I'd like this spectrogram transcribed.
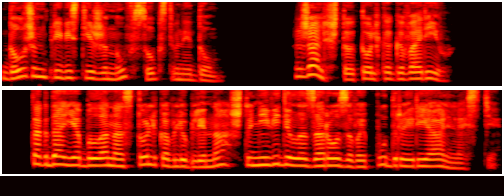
должен привести жену в собственный дом. Жаль, что только говорил. Тогда я была настолько влюблена, что не видела за розовой пудрой реальности.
